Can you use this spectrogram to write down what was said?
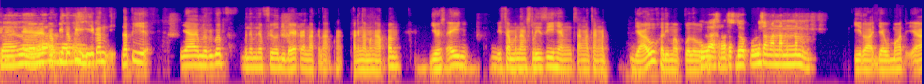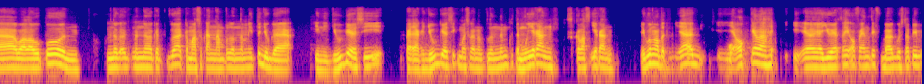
La, la, Eh, la, tapi tapi Iran tapi ya menurut gue benar-benar full dibayar karena kenapa karena mengapa USA bisa menang selisih yang sangat-sangat jauh 50 Gila 120 sama 66. gila jauh banget. Ya walaupun menurut menurut gue kemasukan 66 itu juga ini juga sih PR juga sih kemasukan 66 ketemu Iran sekelas Iran. Ya gue nggak ya ya oke lah. Ya, USA ofensif bagus tapi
